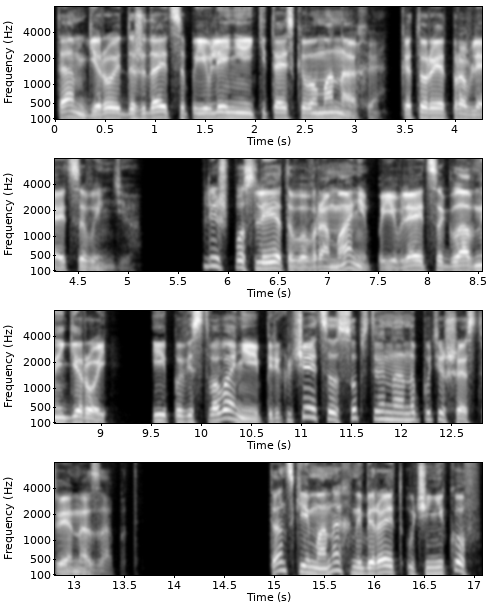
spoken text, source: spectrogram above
Там герой дожидается появления китайского монаха, который отправляется в Индию. Лишь после этого в романе появляется главный герой, и повествование переключается, собственно, на путешествие на запад. Танский монах набирает учеников,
